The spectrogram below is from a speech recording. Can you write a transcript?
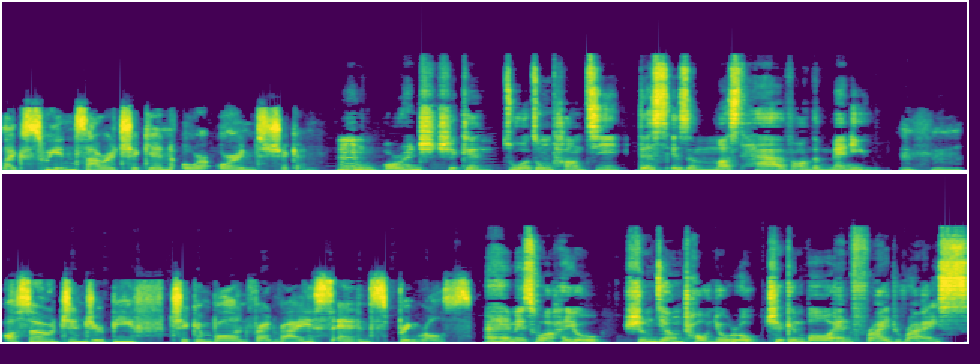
like sweet and sour chicken or orange chicken. 嗯，orange chicken 左宗棠鸡，this is a must-have on the menu。 Also, ginger beef, chicken ball and fried rice, and spring rolls. 哎，没错，还有 生姜炒牛肉 （chicken ball and fried rice），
